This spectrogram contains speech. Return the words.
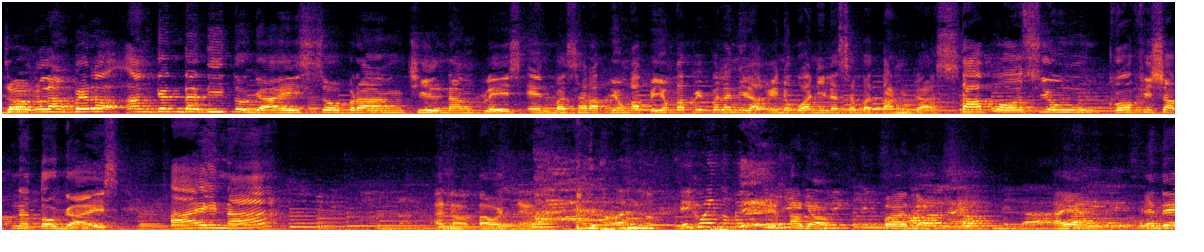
Joke lang. Pero ang ganda dito guys, sobrang chill ng place and masarap yung kape. Yung kape pala nila, kinukuha nila sa Batangas. Tapos yung coffee shop na to guys, ay na... Ano, tawag niya? ano? Eh, kwento mo yung Ano? Paano? nila. Ayan. Hindi,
